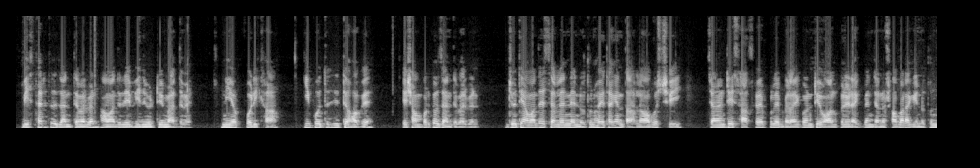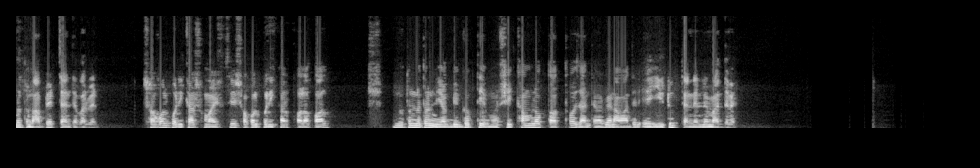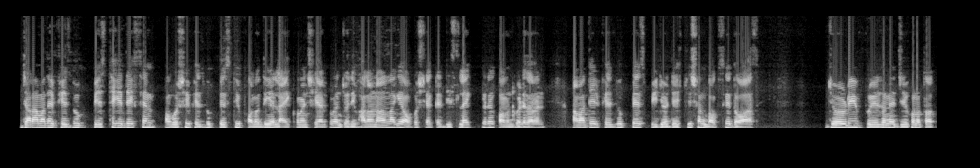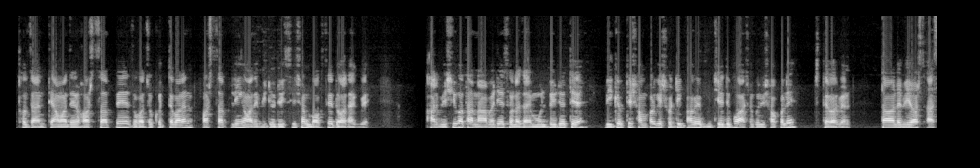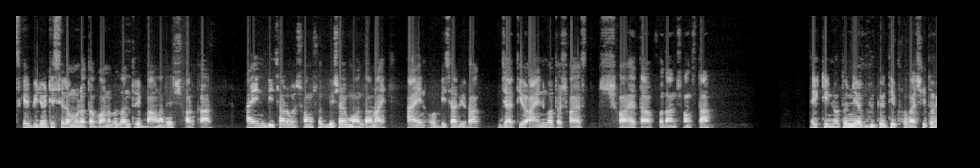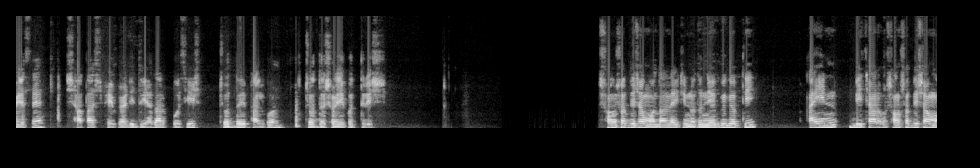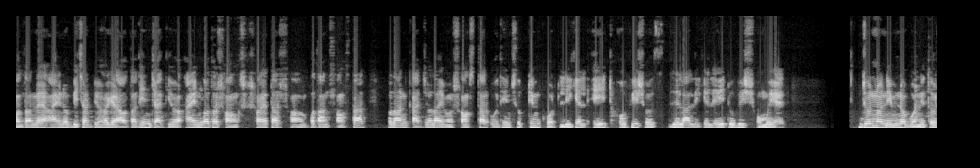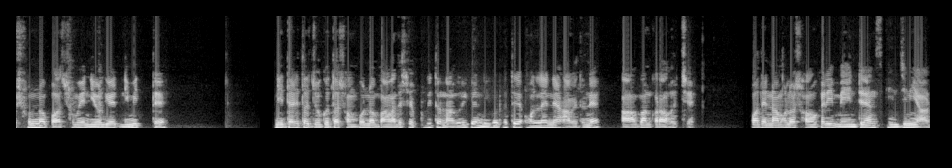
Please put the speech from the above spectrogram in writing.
বিস্তারিত জানতে পারবেন আমাদের এই ভিডিওটির মাধ্যমে। নিয়োগ পরীক্ষা কি পদ্ধতিতে হবে এ সম্পর্কেও জানতে পারবেন। যদি আমাদের চ্যানেলে নতুন হয়ে থাকেন, তাহলে অবশ্যই চ্যানেলটি সাবস্ক্রাইব করে বেল আইকনটি অল করে রাখবেন, যেন সবার আগে নতুন নতুন আপডেট জানতে পারবেন। সকল পরীক্ষার সময়সূচি, সকল পরীক্ষার ফলাফল নতুন নতুন নিয়োগ বিজ্ঞপ্তি এবং শিক্ষামূলক তথ্য জানতে পারবেন আমাদের এই ইউটিউব চ্যানেলের মাধ্যমে। যারা আমাদের ফেসবুক পেজ থেকে দেখছেন, অবশ্যই ফেসবুক পেজটি ফলো দিয়ে লাইক কমেন্ট শেয়ার করবেন। যদি ভালো না লাগে, অবশ্যই একটা ডিসলাইক করে কমেন্ট করে দেবেন আমাদের ফেসবুক পেজ ভিডিও ডেসক্রিপশন বক্সে দেওয়া আছে। জরুরি প্রয়োজনে যে কোনো তথ্য জানতে আমাদের হোয়াটসঅ্যাপে যোগাযোগ করতে পারেন। হোয়াটসঅ্যাপ লিঙ্ক আমাদের ভিডিও ডেসক্রিপশন বক্সে দেওয়া থাকবে। আর বেশি কথা না বাড়িয়ে চলে যায়। মূল ভিডিওতে বিজ্ঞপ্তি সম্পর্কে সঠিকভাবে বুঝিয়ে দেবো। আশা করি সকলে বুঝতে পারবেন। তাহলে ভিউয়ার্স, আজকের ভিডিওটি ছিল মূলত গণপ্রজাতন্ত্রী বাংলাদেশ সরকার আইন, বিচার ও সংসদ বিষয়ক মন্ত্রণালয়, আইন ও বিচার বিভাগ, জাতীয় আইনগত সহায়- সহায়তা প্রদান সংস্থা। একটি নতুন নিয়োগ বিজ্ঞপ্তি প্রকাশিত হয়েছে সাতাশ ফেব্রুয়ারি দুই হাজার পঁচিশ, চোদ্দই ফাল্গুন, চোদ্দশো একত্রিশ। সংসদ বিষয়ক মন্ত্রণালয়ের একটি নতুন নিয়োগ বিজ্ঞপ্তি। আইন, বিচার ও সংসদ বিষয়ক মন্ত্রণালয়ের আইন ও বিচার বিভাগের আওতাধীন জাতীয় আইনগত সহায়তা প্রদান সংস্থার প্রধান কার্যালয় এবং সংস্থার অধীন supreme court legal aid office ও জেলা লিগ্যাল এইড অফিস সমূহের জন্য নিম্ন বর্ণিত শূন্য পদ সমূহে নিয়োগের নিমিত্তে নির্ধারিত যোগ্যতা সম্পন্ন বাংলাদেশের প্রকৃত নাগরিকের নিকট হতে অনলাইনে আবেদনে আহ্বান করা হচ্ছে। পদের নাম হলো সহকারী মেইনটেন্যান্স ইঞ্জিনিয়ার।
